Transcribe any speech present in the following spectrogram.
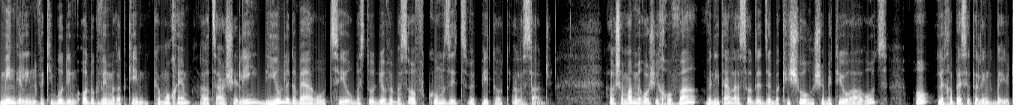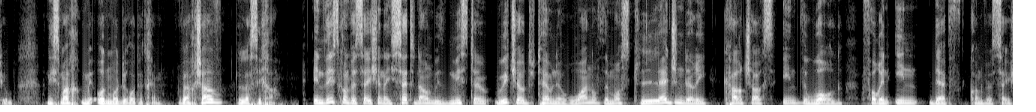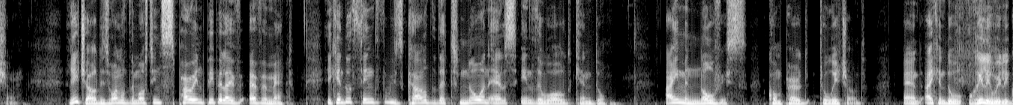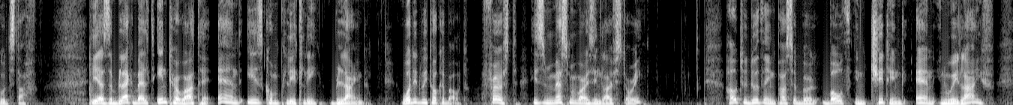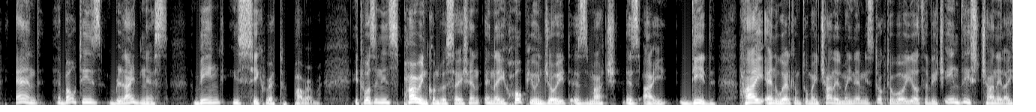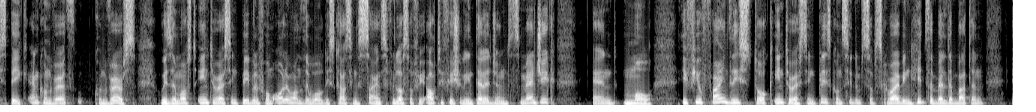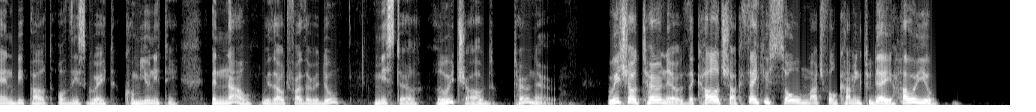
מינגלין וכיבוד עם עוד עוקבים מרתקים כמוכם, הרצאה שלי, דיון לגבי הערוץ, ציור בסטודיו ובסוף קומזיץ ופיתות על הסאג'. הרשמה מראש היא חובה וניתן לעשות את זה בקישור שבתיאור הערוץ או לחפש את הלינק ביוטיוב. נשמח מאוד מאוד לראות אתכם. ועכשיו, לשיחה. In this conversation I sat down with Mr. Richard Turner, one of the most legendary card sharks in the world, for an in-depth conversation. Richard is one of the most inspiring people I've ever met. He can do things with cards that no one else in the world can do. I'm a novice compared to Richard, and I can do really, really good stuff. He has a black belt in karate and is completely blind. What did we talk about? First, his mesmerizing life story, how to do the impossible both in cheating and in real life, and about his blindness being his secret power. It was an inspiring conversation, and I hope you enjoy it as much as I did. Hi, and welcome to my channel. My name is Dr. Roy Yozevich. In this channel, I speak and converse, converse with the most interesting people from all around the world discussing science, philosophy, artificial intelligence, magic, and more. If you find this talk interesting, please consider subscribing, hit the bell button, and be part of this great community. And now, without further ado, Mr. Richard Turner. Richard Turner, the Card Shark, thank you so much for coming today. How are you?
